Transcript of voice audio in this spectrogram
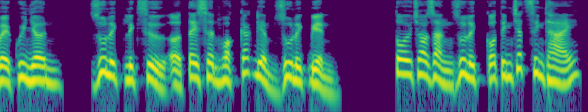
về Quy Nhơn, du lịch lịch sử ở Tây Sơn hoặc các điểm du lịch biển. Tôi cho rằng du lịch có tính chất sinh thái,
